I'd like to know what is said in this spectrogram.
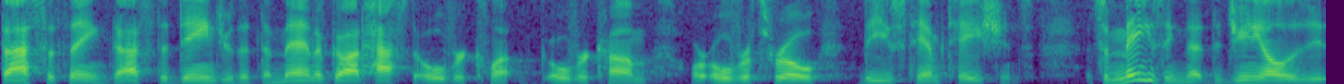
That's the thing. That's the danger that the man of God has to overcome or overthrow these temptations. It's amazing that the genealogy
